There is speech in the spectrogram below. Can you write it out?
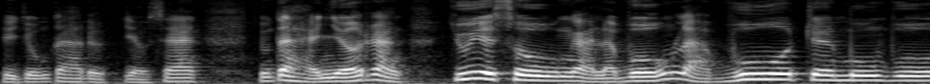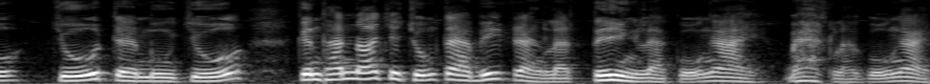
thì chúng ta được giàu sang. Chúng ta hãy nhớ rằng Chúa Giêsu Ngài là vốn là vua trên muôn vua, Chúa trên muôn Chúa. Kinh Thánh nói cho chúng ta biết rằng là tiền là của Ngài, bạc là của Ngài,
